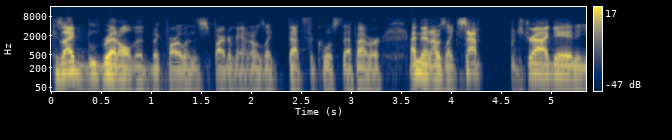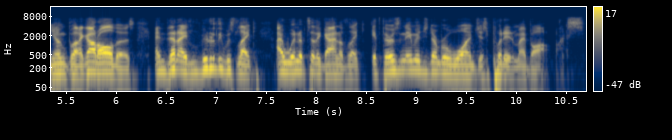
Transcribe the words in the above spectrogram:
Cuz I'd read all the McFarlane's Spider-Man. I was like that's the coolest stuff ever. And then I was like Dragon and Youngblood. I got all those. And then I literally was like, I went up to the guy and I was like, if there's an image number one, just put it in my box.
